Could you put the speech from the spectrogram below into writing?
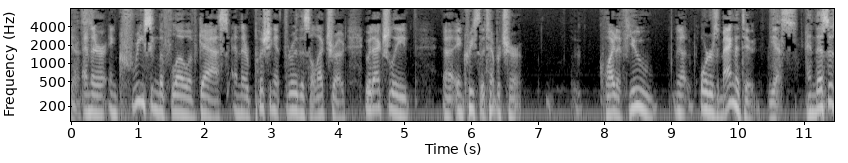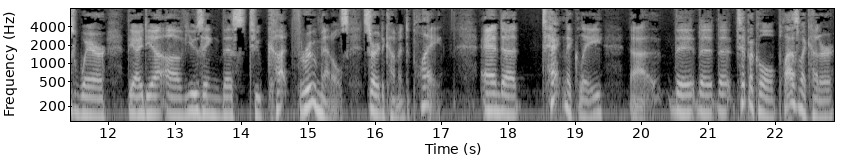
Yes. and they're increasing the flow of gas and they're pushing it through this electrode. It would actually uh, increase the temperature quite a few you know, orders of magnitude. Yes. And this is where the idea of using this to cut through metals started to come into play. And uh, technically, uh, the, the the typical plasma cutter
